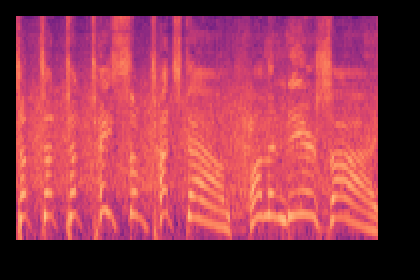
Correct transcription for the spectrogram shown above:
Taysom touchdown on the near side.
